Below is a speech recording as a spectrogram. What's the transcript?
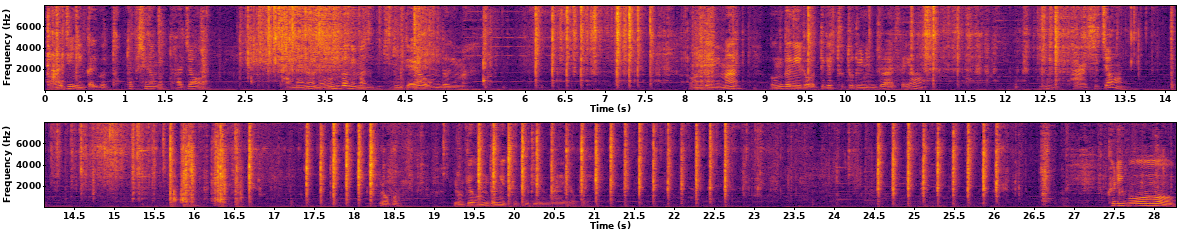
낮이니까 이거 톡톡 치는 것도 하죠. 밤에는 엉덩이만 두들겨요. 엉덩이만. 엉덩이만 엉덩이를 어떻게 두드리는 줄 아세요? 응? 다 아시죠? 요거 요게 엉덩이 두드리는 거예요. 요게. 그리고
